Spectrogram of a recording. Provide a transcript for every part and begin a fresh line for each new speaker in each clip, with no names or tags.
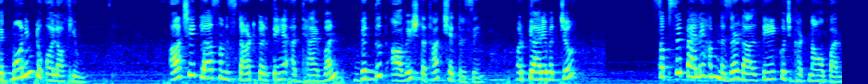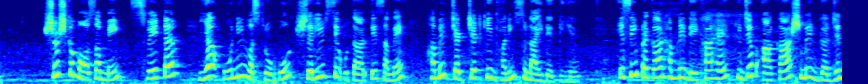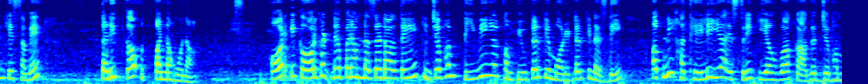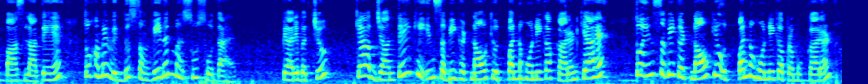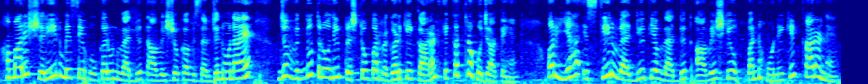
Good morning to all of you आज की class हम स्टार्ट करते हैं अध्याय वन, विद्युत आवेश तथा क्षेत्र से। और प्यारे बच्चों, सबसे पहले हम नज़र डालते हैं कुछ घटनाओं पर। शुष्क मौसम में स्वेटर या ऊनी वस्त्रों को शरीर से उतारते समय हमें चटचट की ध्वनि सुनाई देती है। इसी प्रकार हमने देखा है कि जब आकाश में गर्जन के समय तड़ित का उत्पन्न होना और एक और घटना पर हम नज़र डालते हैं कि जब हम टीवी या कंप्यूटर के मॉनिटर के नज़दीक अपनी हथेली या स्त्री किया हुआ कागज़ जब हम पास लाते हैं तो हमें विद्युत संवेदन महसूस होता है। प्यारे बच्चों, क्या आप जानते हैं कि इन सभी घटनाओं के उत्पन्न होने का कारण क्या है? तो इन सभी घटनाओं के उत्पन्न होने का प्रमुख कारण हमारे शरीर में से होकर उन वैद्युत आवेशों का विसर्जन होना है, जो विद्युत रोधी पृष्ठों पर रगड़ के कारण एकत्र हो जाते हैं। और यह स्थिर वैद्युत या वैद्युत आवेश के उत्पन्न होने के कारण है।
